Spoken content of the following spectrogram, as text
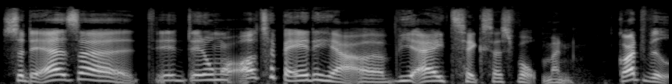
Så det er altså det, det er nogle år tilbage det her, og vi er i Texas, hvor man godt ved,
